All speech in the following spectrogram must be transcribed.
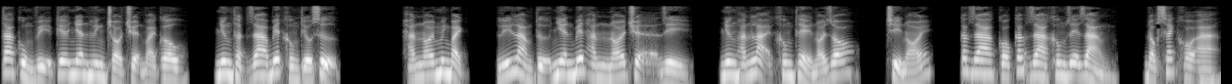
ta cùng vị kia nhân huynh trò chuyện vài câu, nhưng thật ra biết không thiếu sự. Hắn nói minh bạch, Lý làm tự nhiên biết hắn nói chuyện gì, nhưng hắn lại không thể nói rõ, chỉ nói, các gia có các gia không dễ dàng, đọc sách khó a.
